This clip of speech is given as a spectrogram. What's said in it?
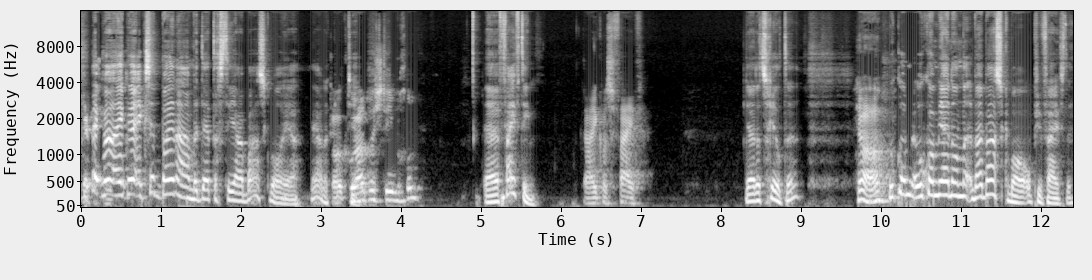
ik, ik, ik, zit bijna aan mijn dertigste jaar basketbal, ja. ja dat klopt, Hoe oud was je toen je begon? Uh, 15. Ja, ik was vijf. Ja, dat scheelt, hè? Ja. Hoe kwam, hoe kwam jij dan bij basketbal op je vijfde?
